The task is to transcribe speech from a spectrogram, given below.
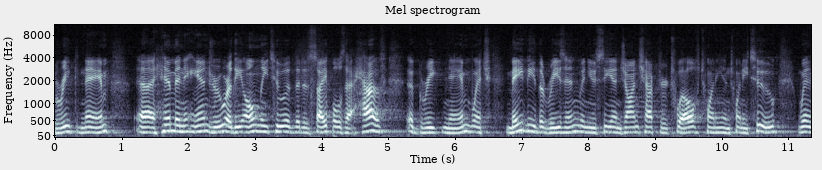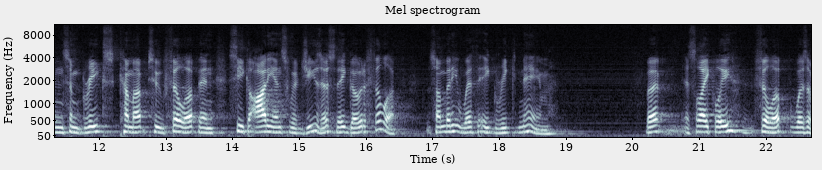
Greek name. Uh, him and Andrew are the only two of the disciples that have a Greek name, which may be the reason when you see in John chapter 12, 20, and 22, when some Greeks come up to Philip and seek audience with Jesus, they go to Philip somebody with a Greek name. But it's likely Philip was a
